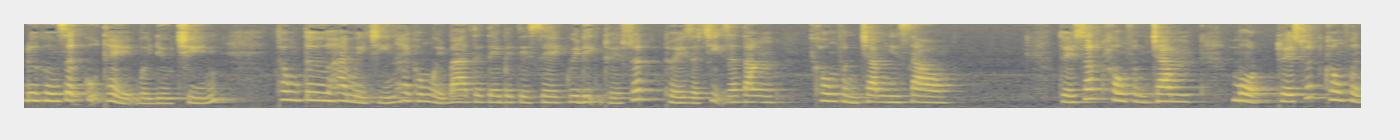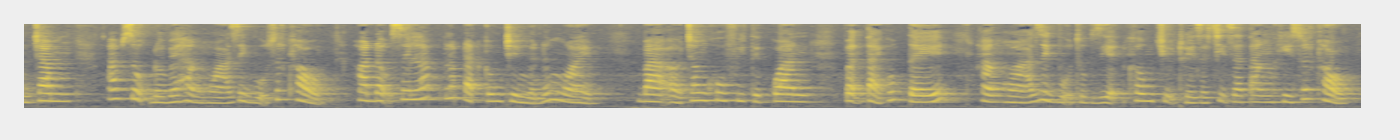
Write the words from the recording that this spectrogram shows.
được hướng dẫn cụ thể bởi Điều 9 Thông tư 219-2013 TT-BTC quy định thuế suất thuế giá trị gia tăng 0% như sau. Thuế suất 0% 1. Thuế suất 0% áp dụng đối với hàng hóa dịch vụ xuất khẩu, hoạt động xây lắp, lắp đặt công trình ở nước ngoài và ở trong khu phi thuế quan, vận tải quốc tế, hàng hóa dịch vụ thuộc diện không chịu thuế giá trị gia tăng khi xuất khẩu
